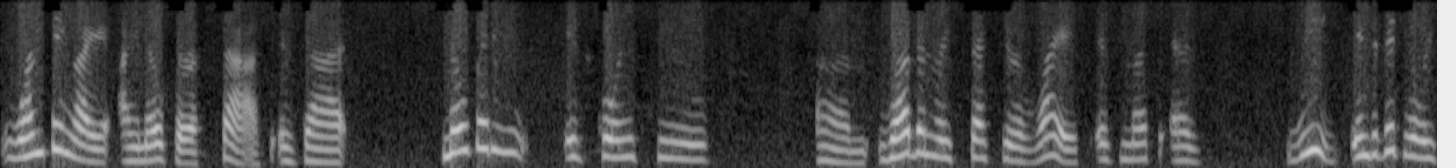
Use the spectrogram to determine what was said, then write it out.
one thing I, I know for a fact is that nobody is going to um, love and respect your life as much as we individually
